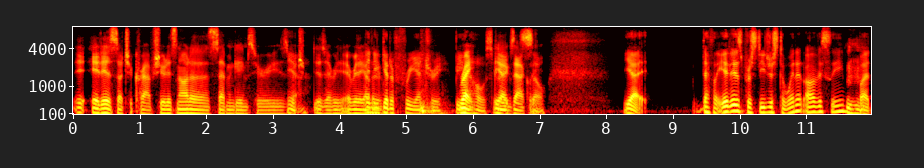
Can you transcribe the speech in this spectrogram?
it, it is such a crapshoot. It's not a seven game series, which is every every and other. you get a free entry being Right. a host. Yeah, exactly. So, yeah, definitely, it is prestigious to win it, obviously. Mhm. But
